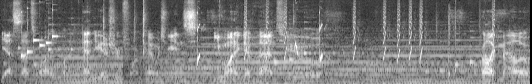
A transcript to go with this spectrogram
Yes, that's why you want it. And you get a true form pin, which means you want to give that to probably Mallow.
